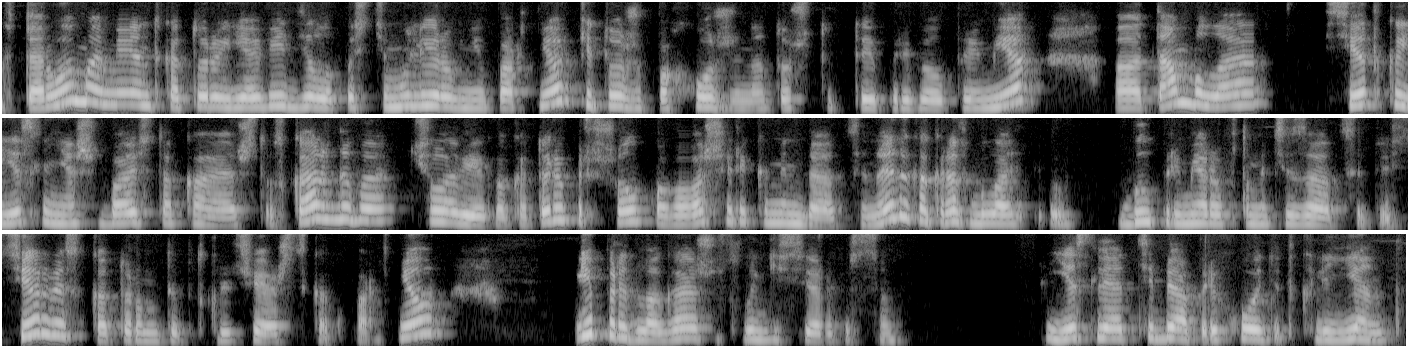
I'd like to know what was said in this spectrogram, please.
Второй момент, который я видела по стимулированию партнерки, тоже похожий на то, что ты привел пример, там была Сетка, если не ошибаюсь, такая, что с каждого человека, который пришел по вашей рекомендации, но это как раз была, был пример автоматизации, то есть сервис, к которому ты подключаешься как партнер и предлагаешь услуги сервиса. Если от тебя приходит клиент,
